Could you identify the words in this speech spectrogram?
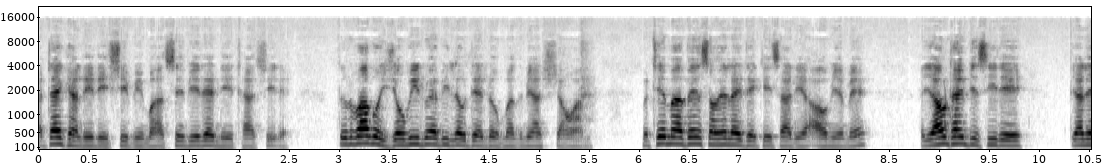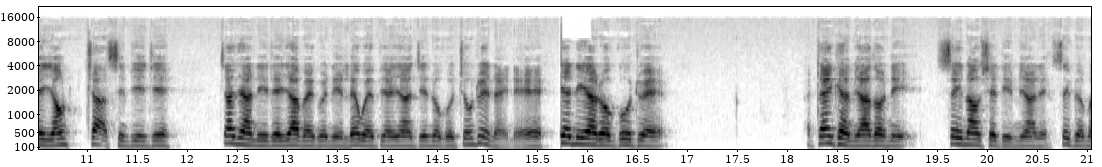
အတိုက်ခံလေးတွေရှိပြီးမှအဆင်ပြေတဲ့နေထားရှိတယ်သူတစ်ပါးကိုယုံပြီးလွှဲပြီးလုပ်တဲ့လို့မှသမျှရှောင်ရမယ်မထင်မှပဲဆောင်ရွက်လိုက်တဲ့ကိစ္စတွေအောင်မြင်မယ်အယောင်ထိုင်းပစ္စည်းတွေပြန်လည်ရောင်းချအဆင်ပြေခြင်းကြကြနေတဲ့ရပိုင်ခွင့်တွေလက်ဝယ်ပြန်ရခြင်းတို့ကိုကြုံတွေ့နိုင်တယ်ဒီနေ့ကတော့ကိုယ့်အတွက်အတိုက်ခံများသောနေ့စိတ်နှောက်ယှက်တွေများတယ်စိတ်ပြမ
